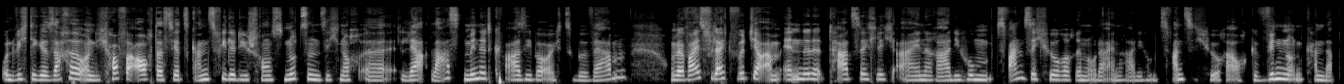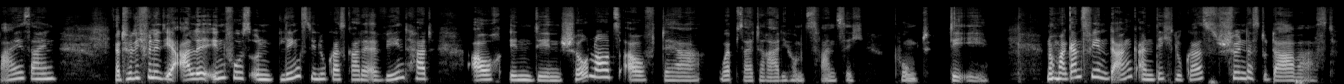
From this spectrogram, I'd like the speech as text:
und wichtige Sache. Und ich hoffe auch, dass jetzt ganz viele die Chance nutzen, sich noch äh, last minute quasi bei euch zu bewerben. Und wer weiß, vielleicht wird ja am Ende tatsächlich eine Radihum 20 Hörerin oder ein Radihum 20 Hörer auch gewinnen und kann dabei sein. Natürlich findet ihr alle Infos und Links, die Lukas gerade erwähnt hat, auch in den Show Notes auf der Webseite radihum20.de. Nochmal ganz vielen Dank an dich, Lukas. Schön, dass du da warst.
